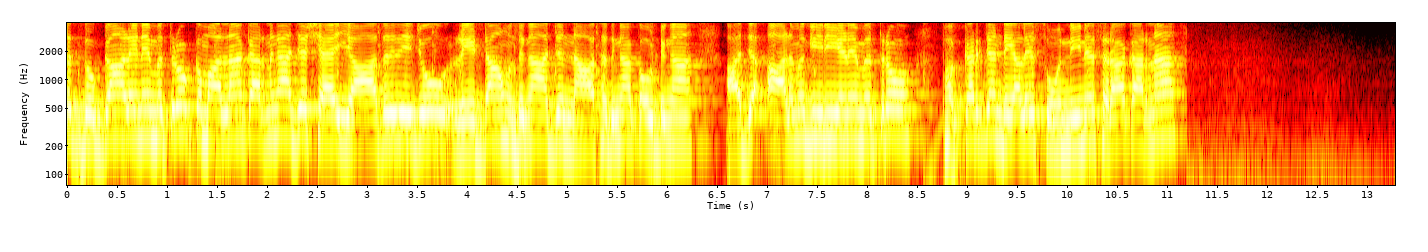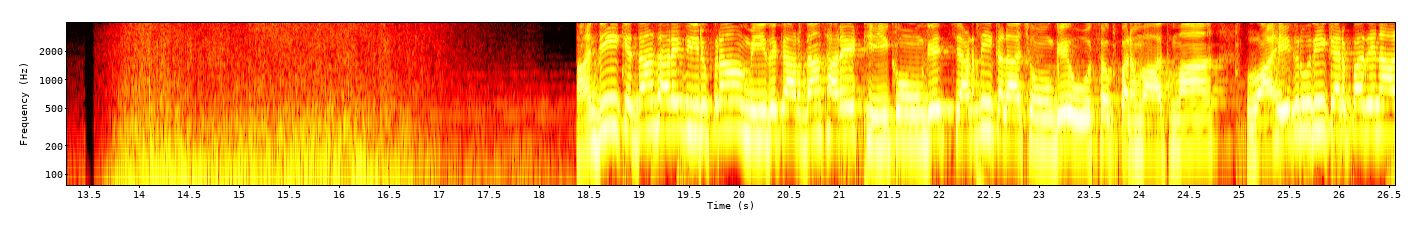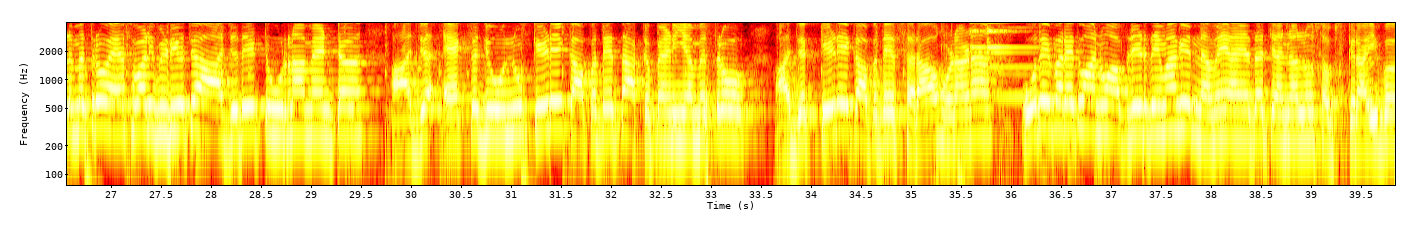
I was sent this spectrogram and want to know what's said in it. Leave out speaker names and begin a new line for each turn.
ਅੱਜ ਦੁੱਗਾਂ ਵਾਲੇ ਨੇ ਮਿੱਤਰੋ ਕਮਾਲਾਂ ਕਰਨੀਆਂ, ਅੱਜ ਸ਼ਹਿਯਾਦ ਦੇ ਜੋ ਰੇਡਾਂ ਹੁੰਦੀਆਂ, ਅੱਜ ਨਾਥ ਦੀਆਂ ਕੌਡੀਆਂ, ਅੱਜ ਆਲਮਗੀਰੀ ਨੇ ਮਿੱਤਰੋ, ਫੱਕਰ ਝੰਡੇ ਵਾਲੇ ਸੋਨੀ ਨੇ ਸਰਾ ਕਰਨਾ। ਹਾਂਜੀ, ਕਿੱਦਾਂ ਸਾਰੇ ਵੀਰ ਭਰਾ? ਉਮੀਦ ਕਰਦਾ ਸਾਰੇ ਠੀਕ ਹੋਵੋਗੇ, ਚੜ੍ਹਦੀ ਕਲਾ ਚ ਹੋਵੋਗੇ ਉਸ ਪਰਮਾਤਮਾ। ਵਾਹਿਗੁਰੂ ਦੀ ਕਿਰਪਾ ਦੇ ਨਾਲ ਮਿੱਤਰੋ, ਇਸ ਵਾਲੀ ਵੀਡੀਓ 'ਚ ਅੱਜ ਦੇ ਟੂਰਨਾਮੈਂਟ, ਅੱਜ 1 ਜੂਨ ਨੂੰ ਕਿਹੜੇ ਕੱਪ ਤੇ ਧੱਕ ਪੈਣੀ ਆ ਮਿੱਤਰੋ? ਅੱਜ ਕਿਹੜੇ ਕੱਪ ਤੇ ਸਰਾ ਹੋਣਾ ਨਾ? ਉਹਦੇ ਬਾਰੇ ਤੁਹਾਨੂੰ ਅਪਡੇਟ ਦੇਵਾਂਗੇ। ਨਵੇਂ ਆਏ ਤਾਂ ਚੈਨਲ ਨੂੰ ਸਬਸਕ੍ਰਾਈਬ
